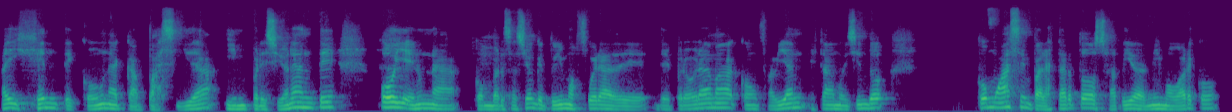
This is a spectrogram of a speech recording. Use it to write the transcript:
hay gente con una capacidad impresionante. Hoy en una conversación que tuvimos fuera de, programa con Fabián, estábamos diciendo cómo hacen para estar todos arriba del mismo barco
